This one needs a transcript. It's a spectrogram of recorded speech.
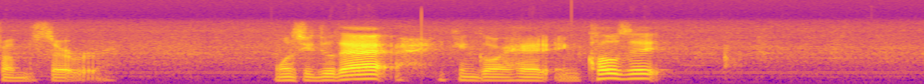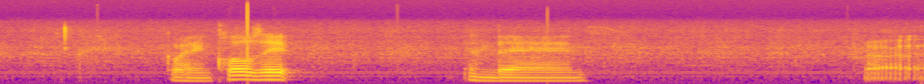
from the server once you do that you can go ahead and close it go ahead and close it. And then uh,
